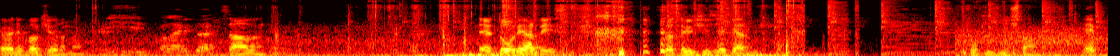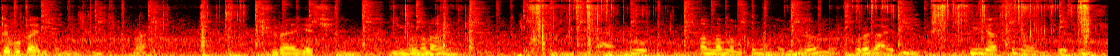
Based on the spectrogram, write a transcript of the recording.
Öyle bakıyorum ben. İyi iyi. Kolaylıklar. Sağ olun. Evet doğru yerdeyiz. Burası sevişilecek yermiş. Çok ilginç lan. Hep de buradaydık onun için. Bak. Şuraya geç. Ingo'nun adı. Bu anlamla mı kullanılıyor bilmiyorum da. Bura gayet iyi. Sünger kullanılmış. Eskimiş.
